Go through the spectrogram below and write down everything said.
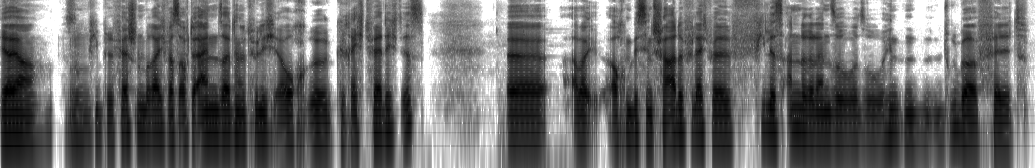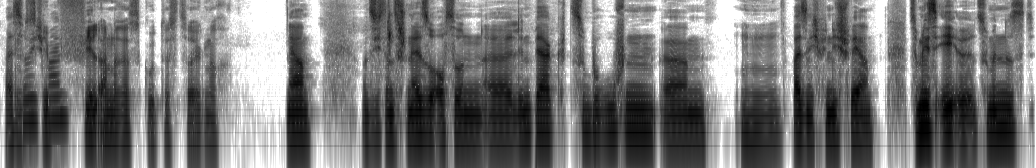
ja, ja, so Mhm. People-Fashion-Bereich, was auf der einen Seite natürlich auch, äh, gerechtfertigt ist, äh, aber auch 'n bisschen schade vielleicht, weil vieles andere dann so so hinten drüber fällt. Weißt Und du, wie es ich gibt meine? viel anderes gutes Zeug noch. Ja, und sich dann schnell so auf so 'n, äh, Lindbergh zu berufen, ähm, Mhm. weiß nicht, finde ich schwer. Zumindest eh äh, zumindest,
